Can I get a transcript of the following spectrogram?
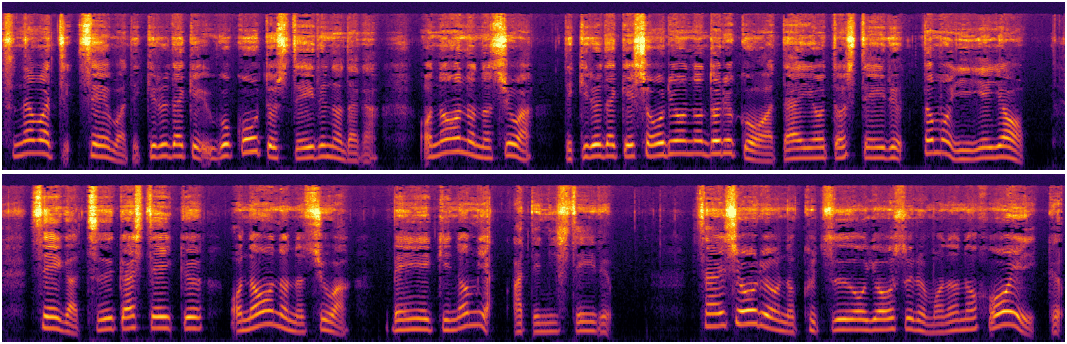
すなわち性はできるだけ動こうとしているのだが、おのおのの種はできるだけ少量の努力を与えようとしているとも言えよう。性が通過していく各々の種は、便益のみ当てにしている。最小量の苦痛を要するものの方へ行く。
